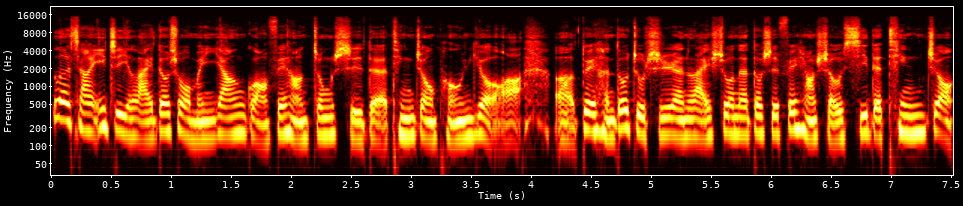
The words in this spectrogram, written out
乐祥一直以来都是我们央广非常忠实的听众朋友啊，呃，对很多主持人来说呢都是非常熟悉的听众。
